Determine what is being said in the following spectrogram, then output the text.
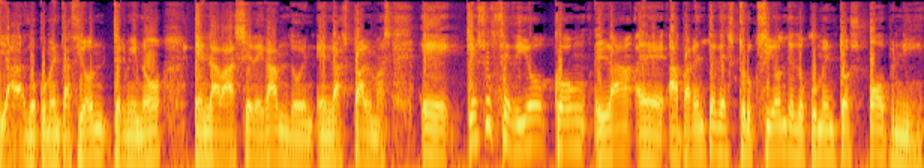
ya documentación terminó en la base de Gando, en, Las Palmas. Eh, ¿Qué sucedió con la aparente destrucción de documentos OVNI?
